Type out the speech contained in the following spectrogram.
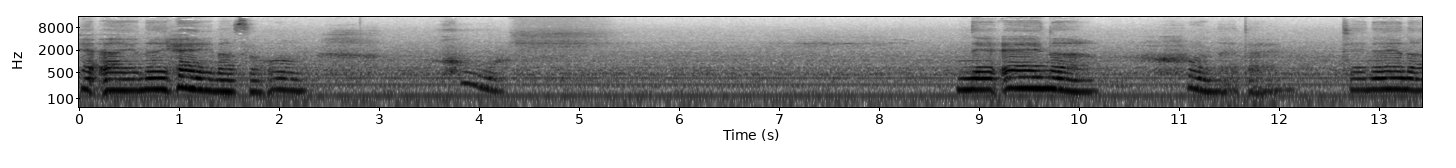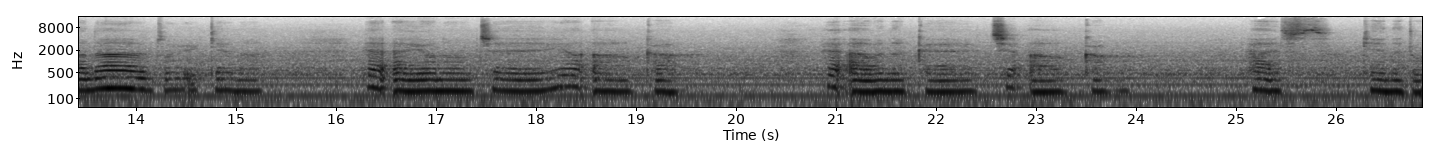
He ae na he naso. o Ne e na hunada. Tenena na tuikena. He ayono cheya aka. Na tui kena. He aiono che ya a ka. He awana ke che au ka has kenedo.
